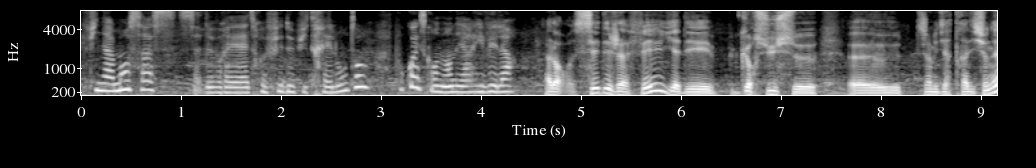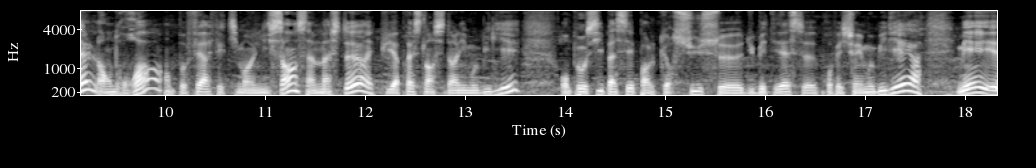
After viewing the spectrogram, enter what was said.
finalement ça, ça devrait être fait depuis très longtemps. Pourquoi est-ce qu'on en est arrivé là? Alors, c'est déjà fait. Il y a des cursus, euh, euh, j'ai envie dire, traditionnels en droit. On peut faire effectivement une licence, un master, et puis après se lancer dans l'immobilier. On peut aussi passer par le cursus euh, du BTS profession immobilière. Mais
